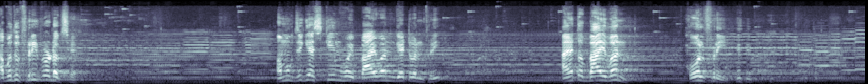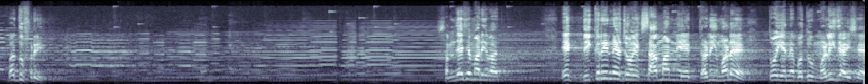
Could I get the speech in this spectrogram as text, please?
આ બધું ફ્રી પ્રોડક્ટ છે. અમુક જગ્યાએ સ્કીમ હોય buy one get one free અહીંયા તો બાય વન ઓલ ફ્રી બધું ફ્રી સમજાય છે મારી વાત એક દીકરીને જો એક સામાન્ય એક ધણી મળે તો એને બધું મળી જાય છે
